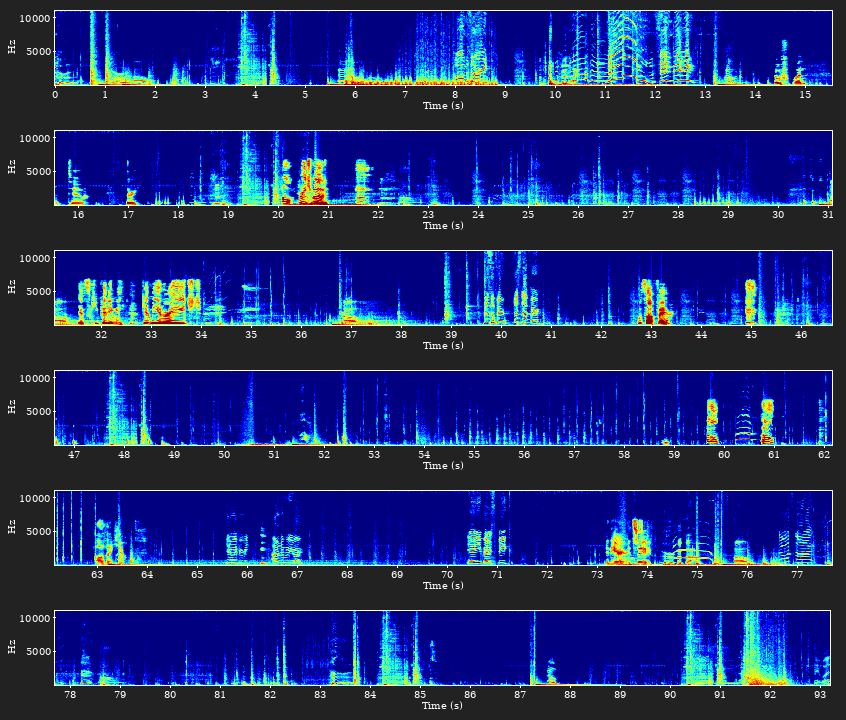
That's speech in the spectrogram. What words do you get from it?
Run! Oh, I'm sorry. no! Save me! Oof. One, two, three. Go, go, go. Oh, rage mode. Yes, keep hitting me. Get me enraged. That's not fair. That's not fair. What's not fair? Help! Help! Oh, thank you. Get away from me. I don't know who you are. Yeah, you better speak. In here, it's safe. No, it's not. Can y'all do nothing? Wait, what?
